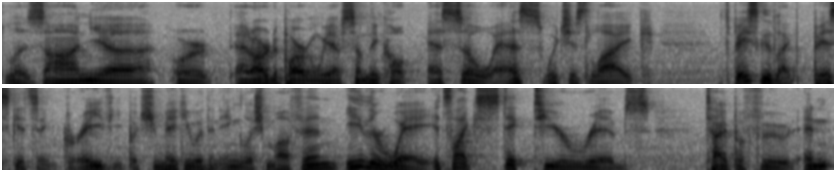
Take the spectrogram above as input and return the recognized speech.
lasagna or at our department we have something called SOS, which is like it's basically like biscuits and gravy, but you make it with an English muffin. Either way, it's like stick to your ribs type of food. And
